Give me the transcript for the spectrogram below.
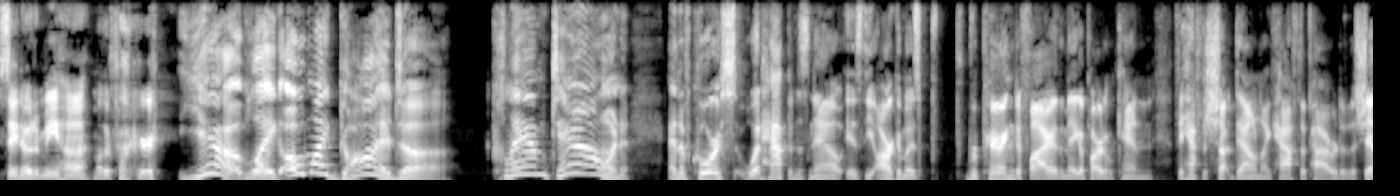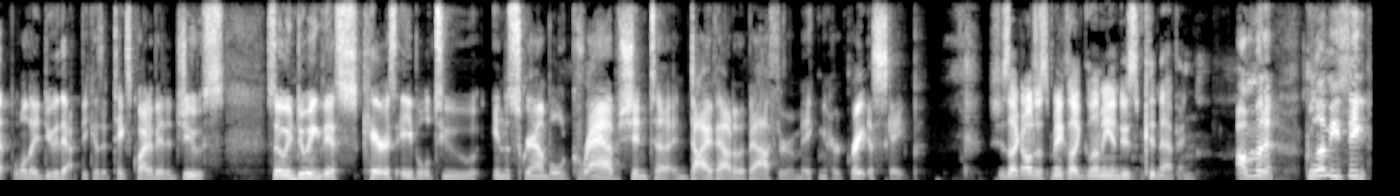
say no to me, huh, motherfucker? Yeah, like, oh my god. Uh, clam down. And of course, what happens now is the Argama is preparing to fire the mega particle cannon. They have to shut down like half the power to the ship. Well, they do that because it takes quite a bit of juice. So in doing this, Kara is able to, in the scramble, grab Shinta and dive out of the bathroom, making her great escape. She's like, I'll just make like Glemy and do some kidnapping. I'm gonna Glemy think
